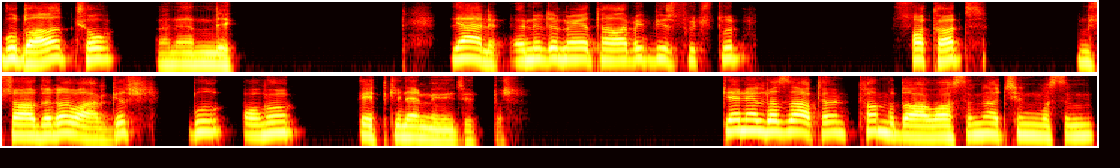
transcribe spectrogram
Bu da çok önemli. Yani ön ödemeye tabi bir suçtur. Fakat müsaade vardır. Bu onu etkilemeyecektir. Genelde zaten kamu davasının açılmasıyla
